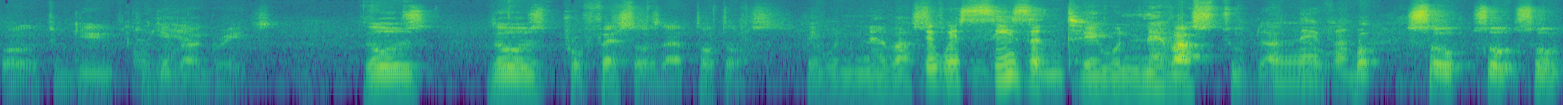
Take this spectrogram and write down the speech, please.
for to give to oh, give her grades. Those those professors that taught us, they would never They stoop were seasoned. they would never stoop that Never. low. But so so so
